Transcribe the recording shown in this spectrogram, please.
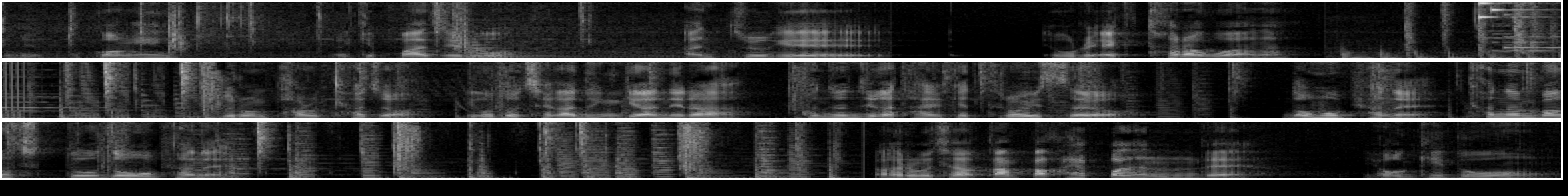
이 뚜껑이 이렇게 빠지고 안쪽에 이거를 액터라고 하나? 누르면 바로 켜져. 이것도 제가 넣은 게 아니라 건전지가 다 이렇게 들어있어요. 너무 편해. 켜는 방식도 너무 편해. 아 그리고 제가 깜빡할 뻔했는데 여기도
